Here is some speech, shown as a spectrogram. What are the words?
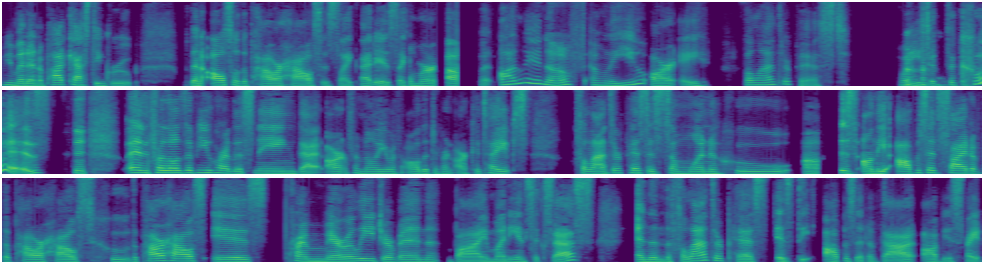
we met in a podcasting group. But then also the powerhouse is like that is like uh, but oddly enough, Emily, you are a philanthropist when you took the quiz. and for those of you who are listening that aren't familiar with all the different archetypes, philanthropist is someone who um, is on the opposite side of the powerhouse who the powerhouse is primarily driven by money and success. And then the philanthropist is the opposite of that, obviously, right?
